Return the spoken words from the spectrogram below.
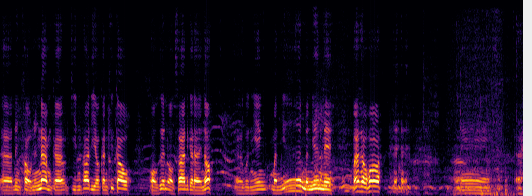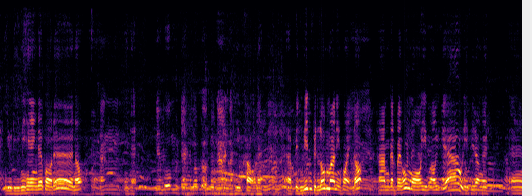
เอ่อหนึ่งข้าวหนึ่งน้ำก็กินผ้าเดียวกันคือเก่าออกเคลื่อนออกซ่านก็ได้เนาะเออเบิ่งแย่งมันยืนมันยืนแม่มาเท่าพ่อแม่อะอยู่ดีมีแห้งเด้อพ่อเด้อเนาะอะทั้งนี่แหละ ในโฮมมันจะให้พวกเขาถึงงานกันหิวข้าวเลยอ่าเป็นวินเป็นลมมานี่ห้อยเนาะหามกันไปห้องหมออีกเอาอีกแล้วนี่พี่น้องเอ้ยเออ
